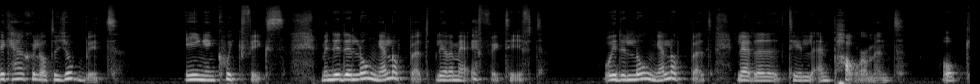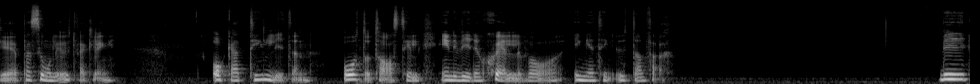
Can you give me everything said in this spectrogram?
Det kanske låter jobbigt. Är ingen quick fix. Men i det långa loppet blir det mer effektivt. Och i det långa loppet leder det till empowerment och eh, personlig utveckling. Och att tilliten återtas till individen själv och ingenting utanför. Vi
